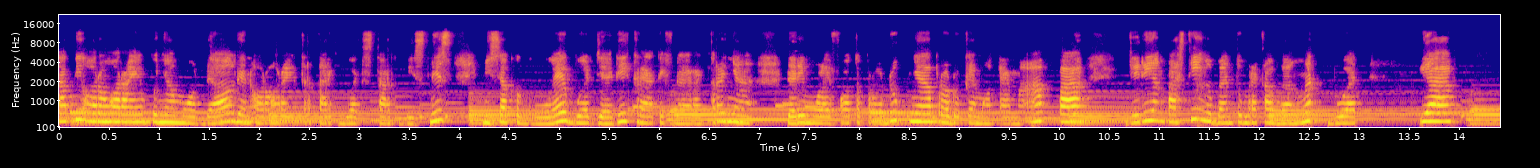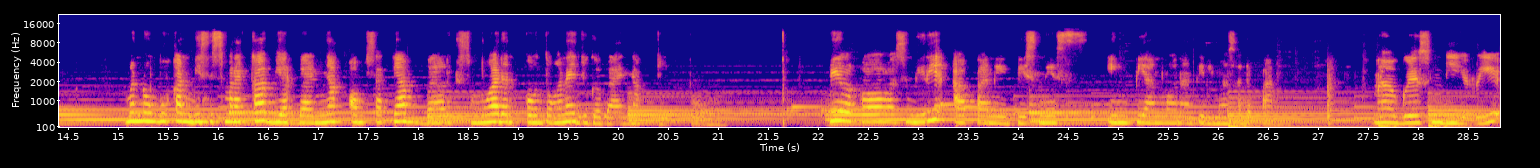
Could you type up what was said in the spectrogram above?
tapi orang-orang yang punya modal dan orang-orang yang tertarik buat start bisnis bisa ke gue buat jadi kreatif directornya. Dari mulai foto produknya produknya mau tema apa. Jadi yang pasti ngebantu mereka banget buat ya menumbuhkan bisnis mereka biar banyak omsetnya balik semua dan keuntungannya juga banyak gitu. Bill, kalau lo sendiri apa nih bisnis impian lo nanti di masa depan? Nah, gue sendiri,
